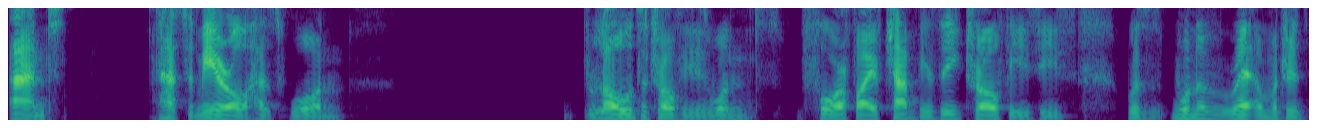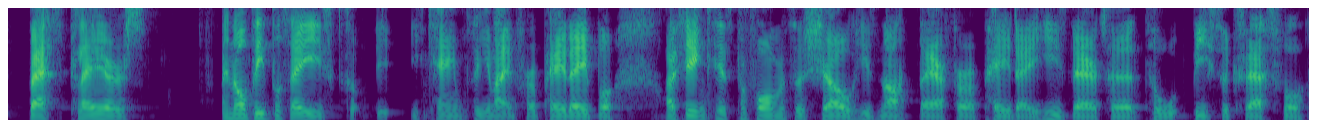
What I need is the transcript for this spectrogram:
and Casemiro has won loads of trophies. He's won four or five Champions League trophies. He's was one of Real Madrid's best players. I know people say he's he came to United for a payday, but I think his performances show he's not there for a payday. He's there to to be successful.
